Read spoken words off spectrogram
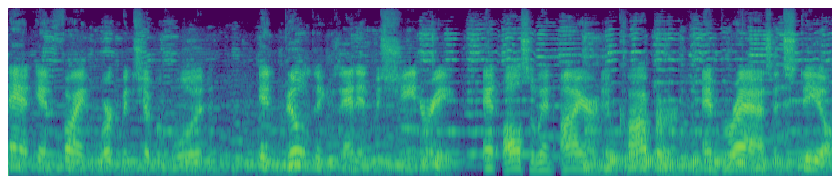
and in fine workmanship of wood, in buildings and in machinery, and also in iron and copper and brass and steel.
